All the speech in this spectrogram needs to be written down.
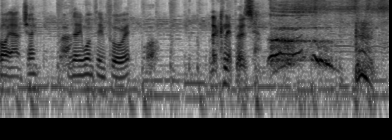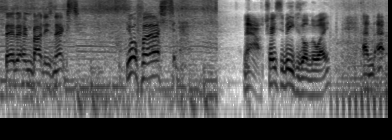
Right, Oucho. There's only one thing for it. What? The Clippers. They're behaving badly's next. You're first. Now, Tracy Beaker's on the way, and at,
